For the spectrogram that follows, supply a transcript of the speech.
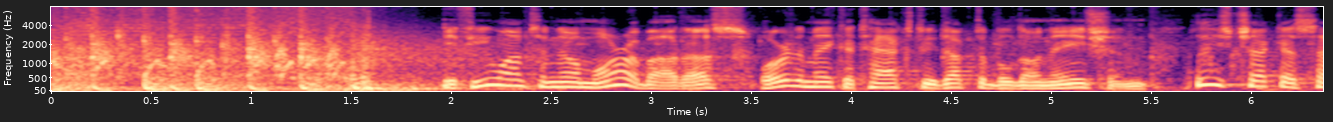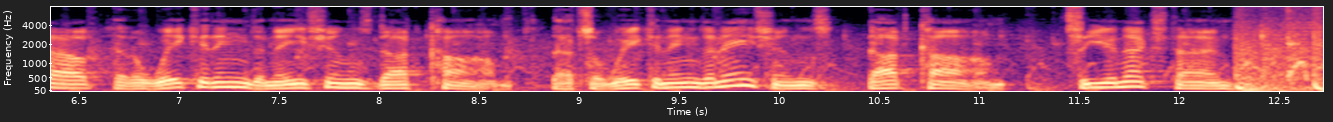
If you want to know more about us or to make a tax deductible donation, please check us out at awakeningthenations.com. That's awakeningthenations.com. See you next time.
